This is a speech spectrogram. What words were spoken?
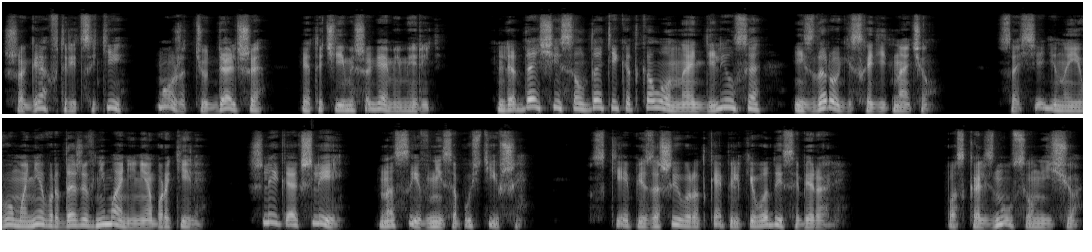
Шагах в тридцати, может, чуть дальше, это чьими шагами мерить. Лядащий солдатик от колонны отделился и с дороги сходить начал. Соседи на его маневр даже внимания не обратили. Шли как шли, носы вниз опустивши. С кепи за шиворот капельки воды собирали. Поскользнулся он еще,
